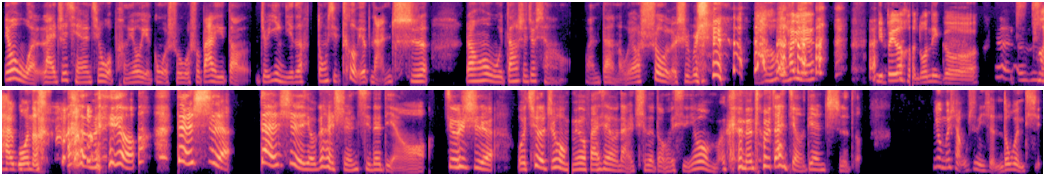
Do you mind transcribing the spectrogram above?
因为我来之前，其实我朋友也跟我说过，说巴厘岛就印尼的东西特别难吃，然后我当时就想，完蛋了，我要瘦了是不是？我还以为你背了很多那个 自嗨锅呢。没有，但是但是有个很神奇的点哦，就是我去了之后没有发现有难吃的东西，因为我们可能都在酒店吃的。你有没有想过是你人的问题？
